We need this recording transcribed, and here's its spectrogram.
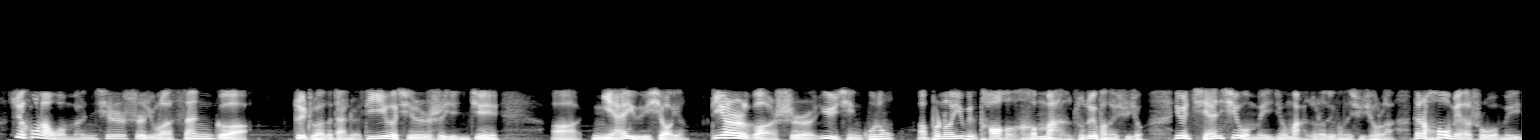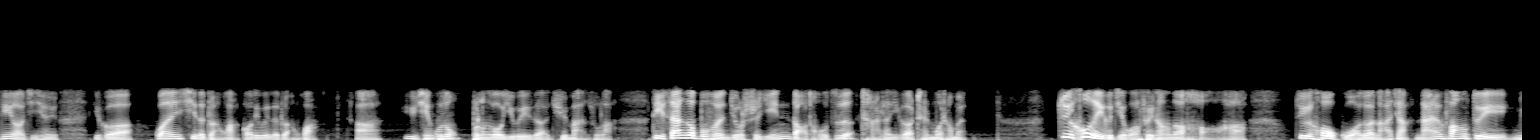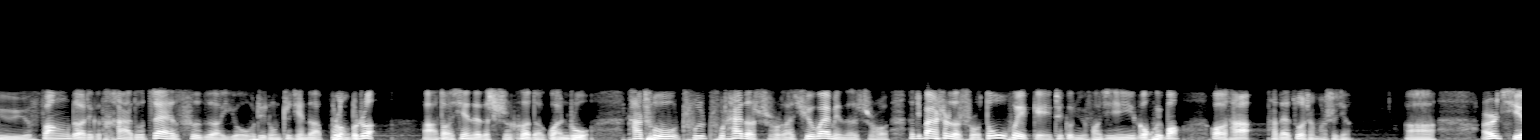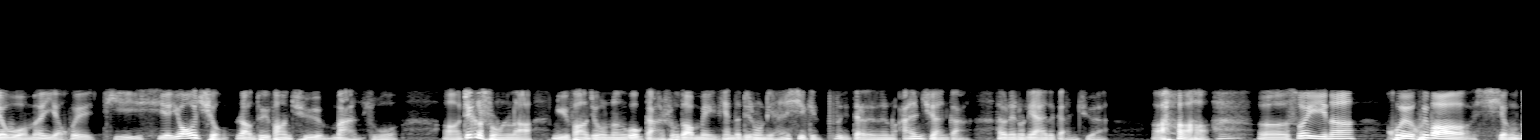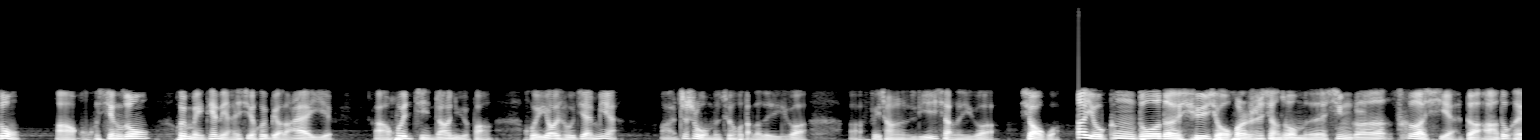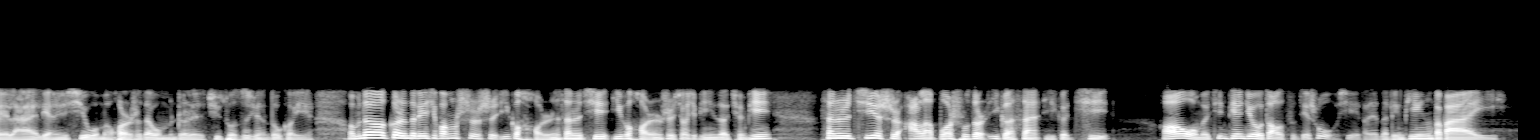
最后呢，我们其实是用了三个最主要的战略，第一个其实是引进啊鲶鱼效应，第二个是欲擒故纵。啊，不能一味的讨好和满足对方的需求，因为前期我们已经满足了对方的需求了，但是后面的时候我们一定要进行一个关系的转化，高低位的转化啊，欲擒故纵不能够一味的去满足了。第三个部分就是引导投资产生一个沉没成本，最后的一个结果非常的好哈，最后果断拿下，男方对女方的这个态度再次的由这种之前的不冷不热啊，到现在的时刻的关注。他出出出差的时候，他去外面的时候，他去办事的时候，都会给这个女方进行一个汇报，告诉他他在做什么事情啊，而且我们也会提一些要求，让对方去满足啊。这个时候呢，女方就能够感受到每天的这种联系给自己带来的那种安全感，还有那种恋爱的感觉啊。呃，所以呢，会汇报行动啊，行踪，会每天联系，会表达爱意啊，会紧张女方。会要求见面啊，这是我们最后达到的一个啊非常理想的一个效果。那有更多的需求或者是想做我们的性格侧写的啊，都可以来联系我们，或者是在我们这里去做咨询都可以。我们的个人的联系方式是一个好人三十七，一个好人是小写拼音的全拼，三十七是阿拉伯数字一个三一个七。好，我们今天就到此结束，谢谢大家的聆听，拜拜。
